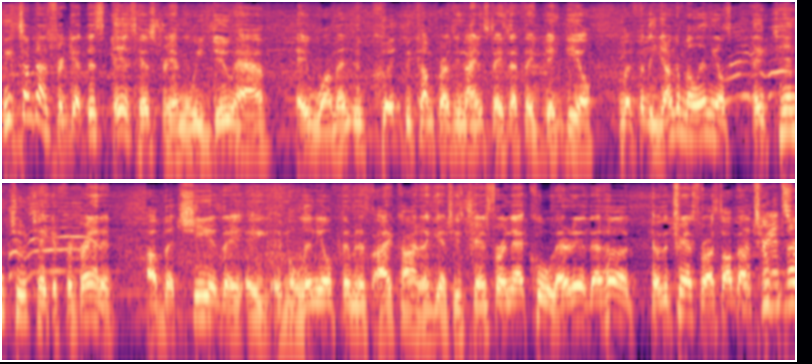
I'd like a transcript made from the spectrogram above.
we sometimes forget this is history. I mean, we do have a woman who could become president of the United States. That's a big deal. But for the younger millennials, they tend to take it for granted. Uh, but she is a, a, a millennial feminist icon, and again, she's transferring that cool. There it is, that hug. That was a transfer. I saw about The two transfer.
